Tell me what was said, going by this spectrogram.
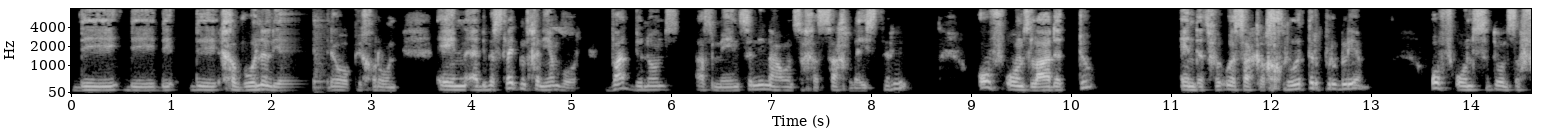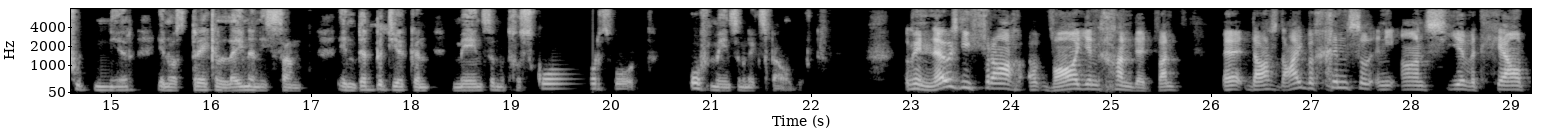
die die die die gewone lede op die grond en uh, die besluit moet geneem word. Wat doen ons as mense nie na ons gesag luister nie? of ons laat dit toe en dit veroorsaak 'n groter probleem of ons sit ons voet neer en ons trek 'n lyn in die sand en dit beteken mense moet geskort word of mense moet expel word. Okay, nou is die vraag waarheen gaan dit want uh, daar's daai beginsel in die ANC wat geld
